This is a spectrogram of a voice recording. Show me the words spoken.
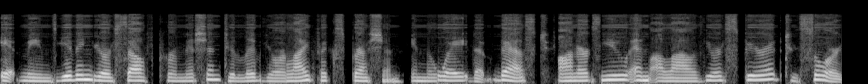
it means giving yourself permission to live your life expression in the way that best honors you and allows your spirit to soar.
